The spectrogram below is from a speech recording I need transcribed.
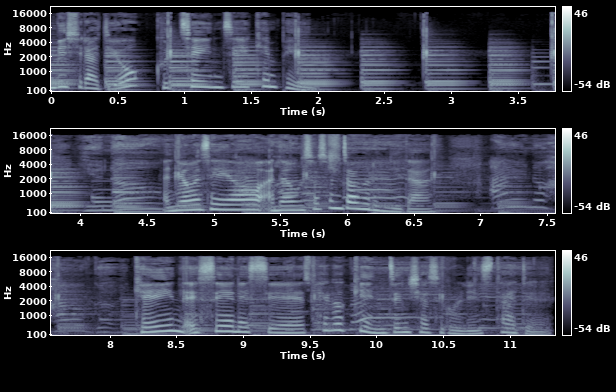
MBC 라디오 Good Change 캠페인 안녕하세요. 아나운서 손정은입니다. 개인 SNS에 태극기 인증샷을 올린 스타들.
